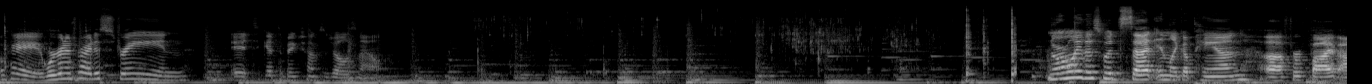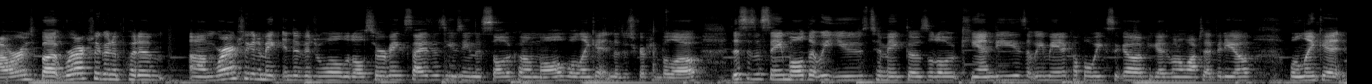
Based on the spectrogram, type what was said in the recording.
Okay, we're to try to strain it to get the big chunks of gelatin out. Normally this would set in like a pan uh, for five hours, but we're actually going to put them, um, we're actually going to make individual little serving sizes using the silicone mold. We'll link it in the description below. This is the same mold that we used to make those little candies that we made a couple weeks ago. If you guys want to watch that video, we'll link it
